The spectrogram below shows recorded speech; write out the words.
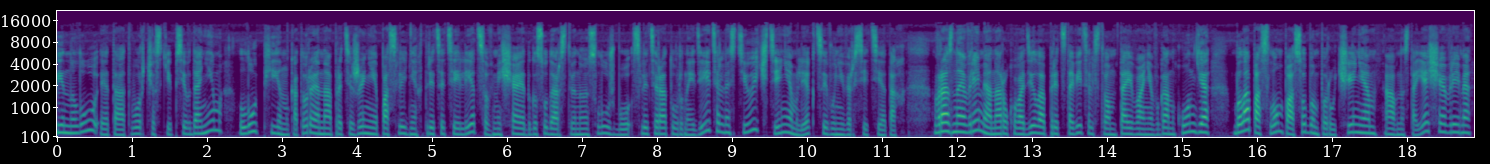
Пин Лу – это творческий псевдоним Лу Пин, которая на протяжении последних 30 лет совмещает государственную службу с литературной деятельностью и чтением лекций в университетах. В разное время она руководила представительством Тайваня в Гонконге, была послом по особым поручениям, а в настоящее время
